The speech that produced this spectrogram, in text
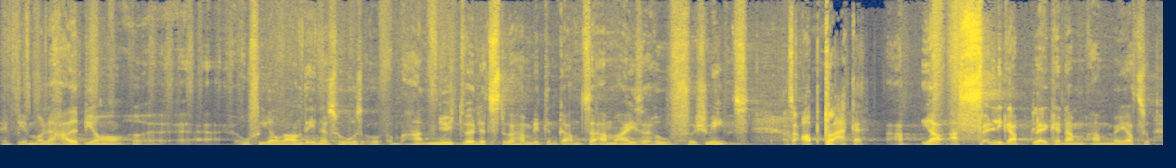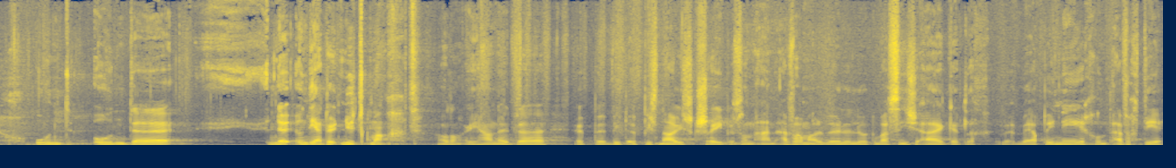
ich bin mal ein halbes Jahr äh, auf Irland in ein Haus und habe nichts zu tun haben mit dem ganzen Ameisenhaufen Schweiz. Also abgelegen? Ab, ja, völlig abgelegen am, am Meer. Zu. Und, und äh, und ich habe dort nichts gemacht. Oder? Ich habe nicht äh, etwas Neues geschrieben, sondern einfach mal schauen, was ist eigentlich, wer bin ich und einfach die,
